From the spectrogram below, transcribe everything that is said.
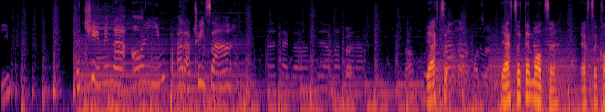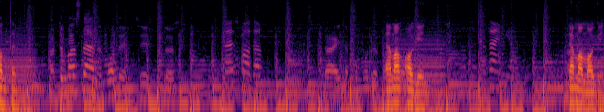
Imp? Lecimy na Olimp, a raczej za. do tego, do awatara. No, Ja chcę- Na moce. Ja chcę te moce. Ja chcę content. A ty masz ten, wody. Ty, to jest? To jest woda. Daj, idę po wodę. Ja mam ogień. No daj mi ją. Ja mam ogień.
